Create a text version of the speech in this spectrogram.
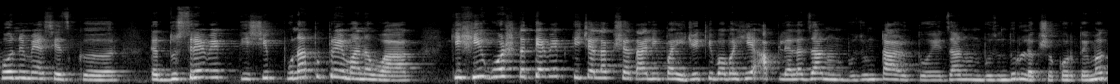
फोन मेसेज कर त्या दुसऱ्या व्यक्तीशी पुन्हा तू प्रेमानं वाग की ही गोष्ट त्या व्यक्तीच्या लक्षात आली पाहिजे की बाबा ही आपल्याला जाणून बुजून टाळतोय जाणून बुजून दुर्लक्ष करतोय. मग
